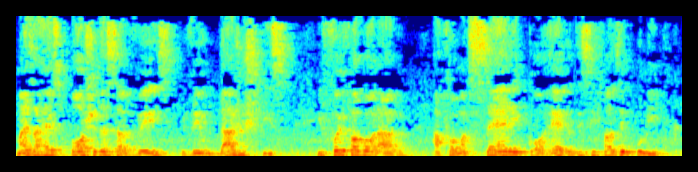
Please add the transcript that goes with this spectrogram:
Mas a resposta dessa vez veio da justiça e foi favorável à forma séria e correta de se fazer política.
